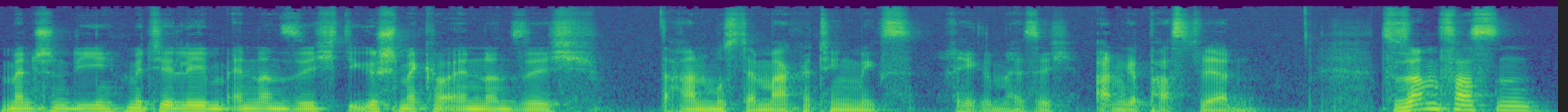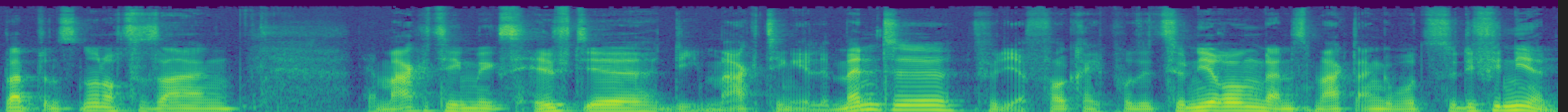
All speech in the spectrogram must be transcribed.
Menschen, die mit dir leben, ändern sich, die Geschmäcker ändern sich. Daran muss der Marketingmix regelmäßig angepasst werden. Zusammenfassend bleibt uns nur noch zu sagen, der Marketingmix hilft dir, die Marketing-Elemente für die erfolgreiche Positionierung deines Marktangebots zu definieren.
